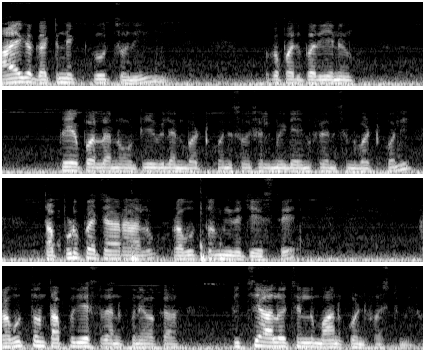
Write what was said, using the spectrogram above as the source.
హాయిగా గట్టినెక్కి కూర్చొని ఒక పది పదిహేను పేపర్లను టీవీలను పట్టుకొని సోషల్ మీడియా ఇన్ఫ్లుయెన్స్ను పట్టుకొని తప్పుడు ప్రచారాలు ప్రభుత్వం మీద చేస్తే ప్రభుత్వం తప్పు చేస్తుంది అనుకునే ఒక పిచ్చి ఆలోచనలు మానుకోండి ఫస్ట్ మీరు.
